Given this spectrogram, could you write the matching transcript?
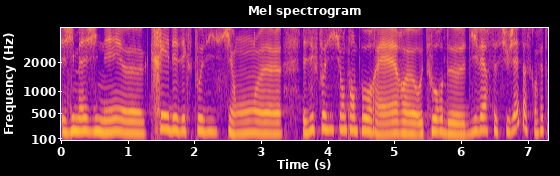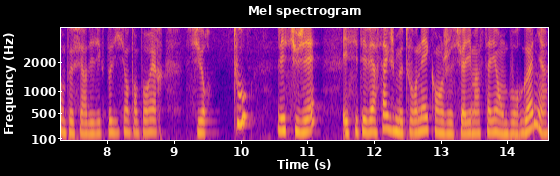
J'imaginais euh, créer des expositions, euh, les expositions temporaires euh, autour de divers sujets, parce qu'en fait, on peut faire des expositions temporaires sur tous les sujets. Et c'était vers ça que je me tournais quand je suis allée m'installer en Bourgogne.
